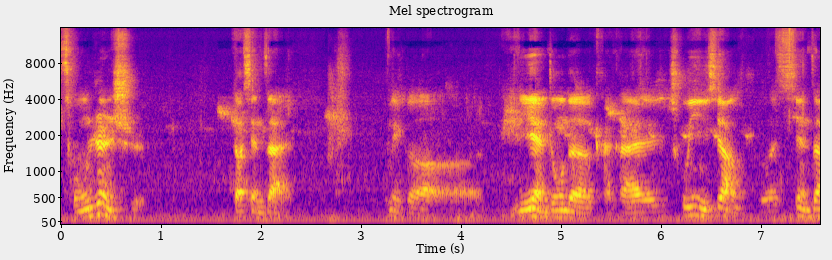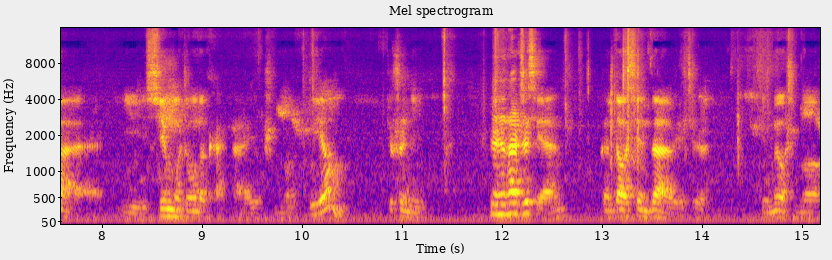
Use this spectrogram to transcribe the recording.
从认识到现在，那个你眼中的凯凯初印象和现在你心目中的凯凯有什么不一样吗？就是你认识他之前跟到现在为止有没有什么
